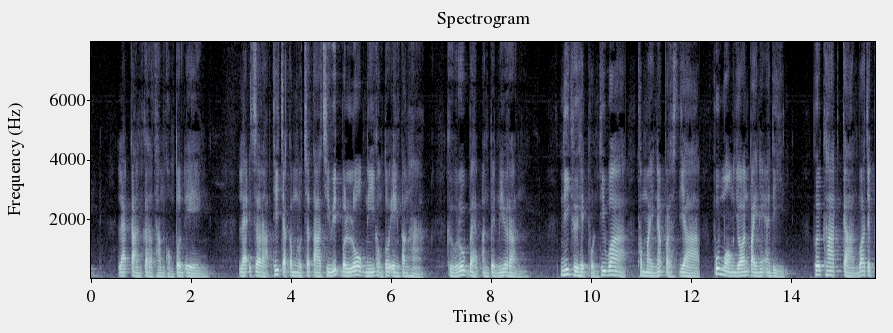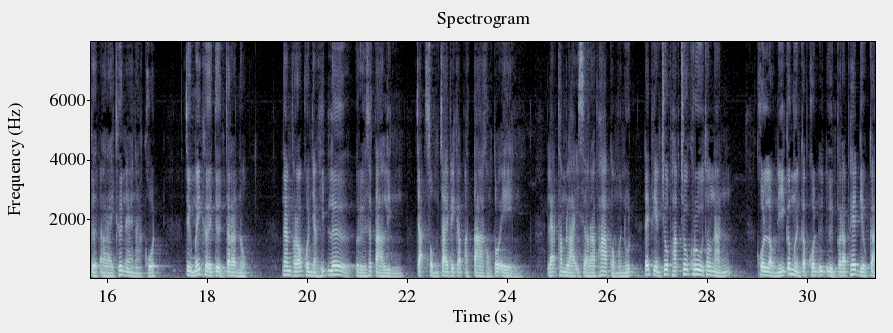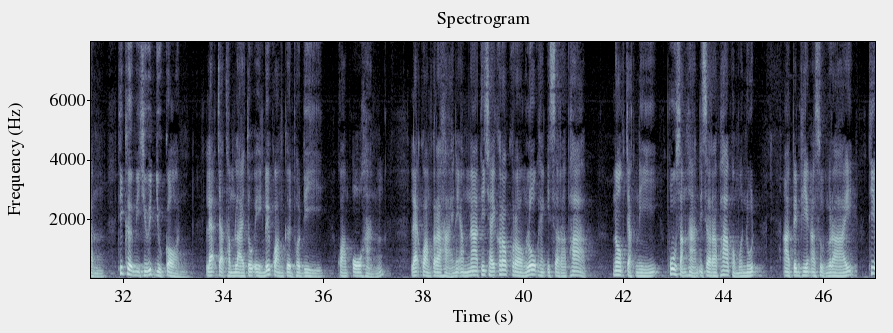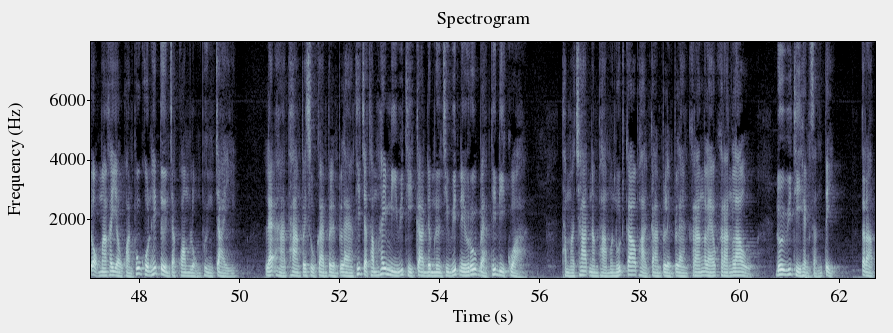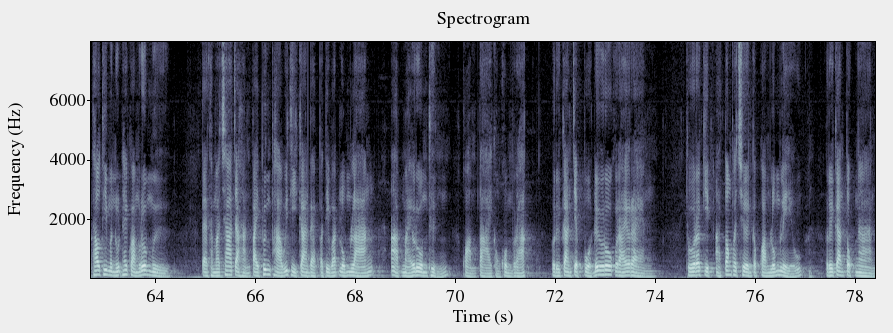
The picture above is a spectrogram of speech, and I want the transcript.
และการกระทำของตนเอง และอิสระที่จะกำหนดชะตาชีวิตบนโลกนี้ของตัวเองต่างหาก คือรูปแบบอันเป็นนิรันดร์นี่คือเหตุผลที่ว่าทำไมนักปรัชญาผู้มองย้อนไปในอดีต เพื่อคาดการณ์ว่าจะเกิดอะไรขึ้นในอนาคต จึงไม่เคยตื่นตระหนก นั่นเพราะคนอย่างฮิตเลอร์หรือสตาลินจะสมใจไปกับอัตตาของตัวเอง และทำลายอิสรภาพของมนุษย์ ได้เพียงชั่วพักชั่วครู่เท่านั้น คนเหล่านี้ก็เหมือนกับคนอื่นๆ ประเภทเดียวกัน ที่เคยมีชีวิตอยู่ก่อน และจะทำลายตัวเองด้วยความเกินพอดี ความโอหัง และความกระหายในอำนาจที่ใช้ครอบครองโลกแห่งอิสรภาพ นอกจากนี้ผู้สังหารอิสรภาพของมนุษย์ อาจเป็นเพียงอสูรร้ายที่ออกมาเขย่าวขวัญผู้คนให้ตื่นจากความหลงพึงใจ และหาทางไปสู่การเปลี่ยนแปลงที่จะทำให้มีวิธีการดำเนินชีวิตในรูปแบบที่ดีกว่า ธรรมชาตินำพามนุษย์ก้าวผ่านการเปลี่ยนแปลงครั้งแล้วครั้งเล่า ด้วยวิธีแห่งสันติ ตราบเท่าที่มนุษย์ให้ความร่วมมือ แต่ธรรมชาติจะหันไปพึ่งพาวิธีการแบบปฏิวัติล้มล้าง อาจหมายรวมถึงความตายของคนรัก หรือการเจ็บปวดด้วยโรคร้ายแรง ธุรกิจอาจต้องเผชิญกับความล้มเหลว หรือการตกงาน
